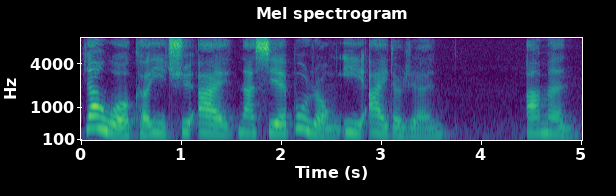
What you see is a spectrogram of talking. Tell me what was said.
让我可以去爱那些不容易爱的人。阿门。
